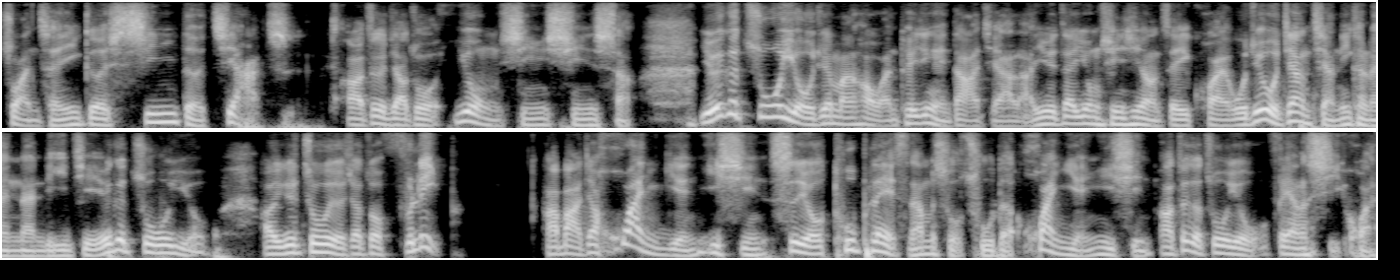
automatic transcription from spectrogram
转成一个新的价值啊，这个叫做用心欣赏。有一个桌游，我觉得蛮好玩，推荐给大家啦，因为在用心欣赏这一块，我觉得我这样讲你可能很难理解。有一个桌游，好，一个桌游叫做 Flip。好吧，叫焕颜一新，是由 Two Place 他们所出的焕颜一新啊，这个桌游我非常喜欢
